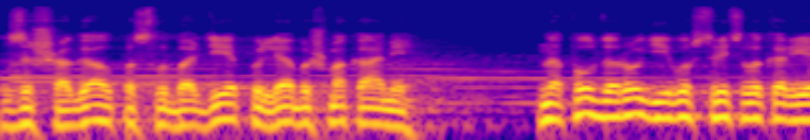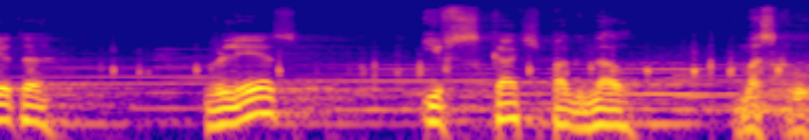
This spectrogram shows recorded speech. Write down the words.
зашагал по слободе, пыля башмаками. На полдороги его встретила карета. Влез, и вскачь погнал в Москву.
